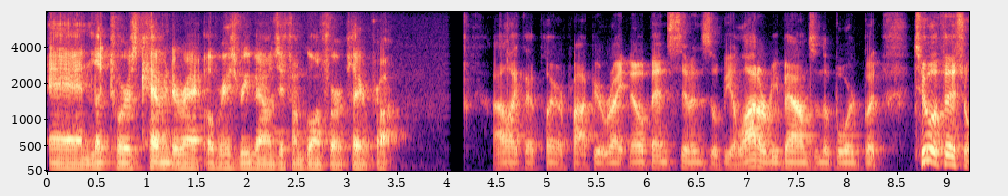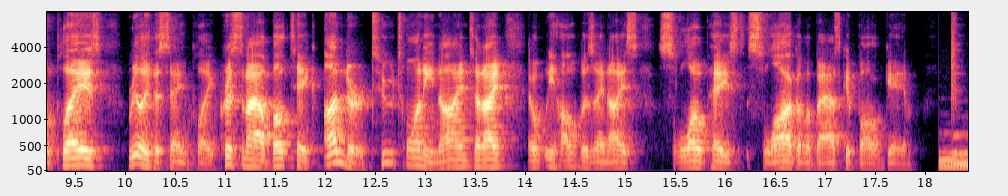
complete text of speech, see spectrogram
and look towards Kevin Durant over his rebounds if I'm going for a player prop. I like that player prop. You're right. No Ben Simmons. There'll be a lot of rebounds on the board, but two official plays really the same play. Chris and I will both take under 229 tonight, and what we hope is a nice, slow paced slog of a basketball game.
